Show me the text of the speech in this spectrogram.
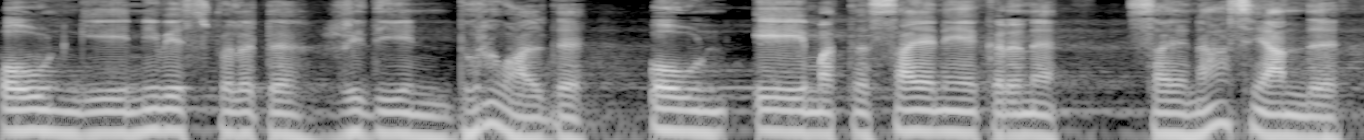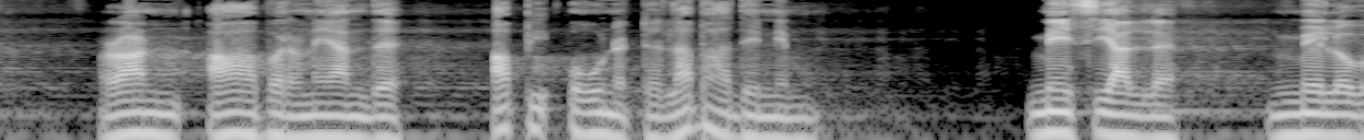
ඔවුන්ගේ නිවෙස්වලට රිදියෙන් දුරවල්ද ඔවුන් ඒ මත සයනය කරන සයනාසයන්ද රන් ආභරණයන්ද අපි ඔවුනට ලබා දෙන්නෙමු. මේ සියල්ල මෙලොව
